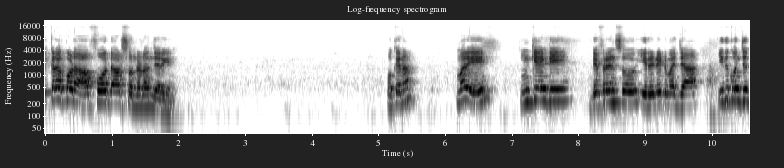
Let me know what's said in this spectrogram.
ఇక్కడ కూడా ఫోర్ డాట్స్ ఉండడం జరిగింది. ఓకేనా? మరి ఇంకేంటి డిఫరెన్స్ ఈ రెండింటి మధ్య? ఇది కొంచెం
